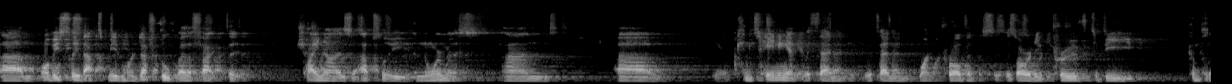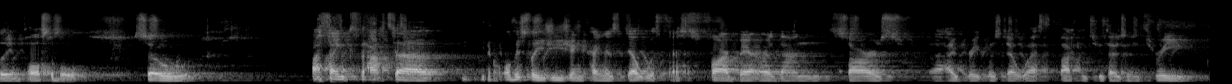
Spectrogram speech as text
Um, obviously, that's made more difficult by the fact that China is absolutely enormous and. Uh, you know, containing it within within one province has already proved to be completely impossible. So I think that uh, you know, obviously Xi Jinping has dealt with this far better than SARS uh, outbreak was dealt with back in 2003.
